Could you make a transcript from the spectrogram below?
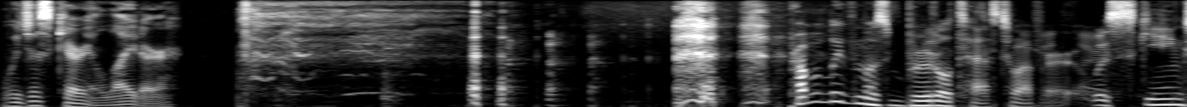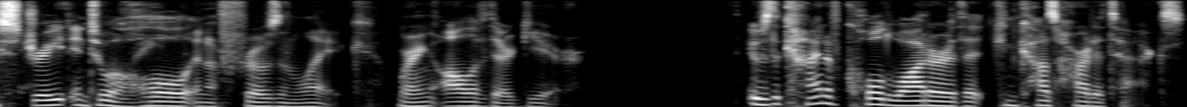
we just carry a lighter. Probably the most brutal test, however, was skiing straight into a hole in a frozen lake, wearing all of their gear. It was the kind of cold water that can cause heart attacks,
